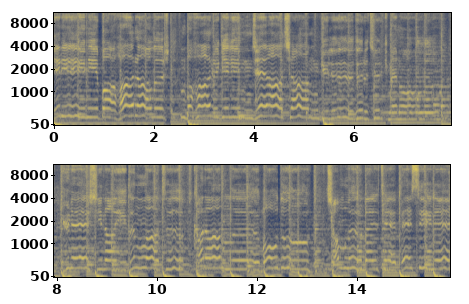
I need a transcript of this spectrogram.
yerini bahar alır Bahar gelince açan gülüdür Türkmen oğlu Güneşin aydınlatıp karanlığı boğdu. Çamlı bel tepesine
